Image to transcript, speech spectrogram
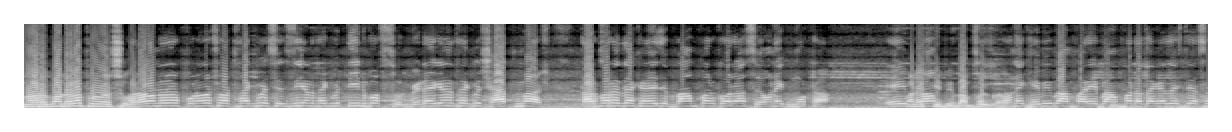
মোটর কন্ট্রোলার পনেরোশো মরাগনরা পনেরোশো ওয়াট থাকবে সেসিগানে থাকবে তিন বছর। বেটাইগানে থাকবে সাত মাস। তারপরে দেখেন এই যে বাম্পার করা আছে অনেক মোটা। এই অনেক বাম্প- heavy bumper জি, করা। অনেক হেভি বাম্পার এই বাম্পারটা দেখা যাচ্ছে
